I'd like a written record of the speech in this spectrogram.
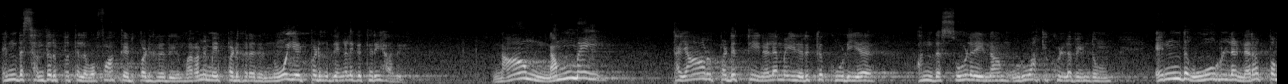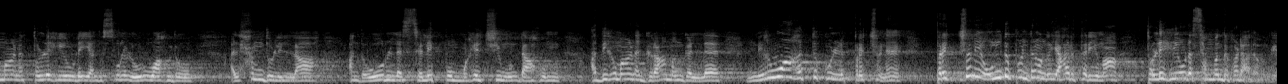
எந்த சந்தர்ப்பத்தில் வஃபாத் ஏற்படுகிறது மரணம் ஏற்படுகிறது நோய் ஏற்படுகிறது எங்களுக்கு தெரியாது. நாம் நம்மை தயார்படுத்தி நிலைமையில் இருக்கக்கூடிய அந்த சூழலை நாம் உருவாக்கி கொள்ள வேண்டும் எந்த ஊர்ல நிரப்பமான தொழுகையுடைய அந்த சூழல் உருவாகுதோ அல்ஹம்துல்லா அந்த ஊரில் செழிப்பும் மகிழ்ச்சியும் உண்டாகும். அதிகமான கிராமங்களில் நிர்வாகத்துக்குள்ள பிரச்சனை பிரச்சனையை உண்டு பண்ணுறவங்க யாரு தெரியுமா? தொழுகையோட சம்பந்தப்படாதவங்க.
